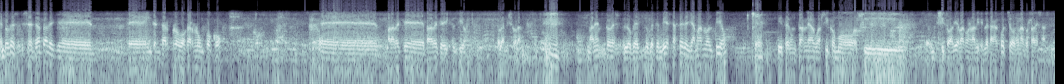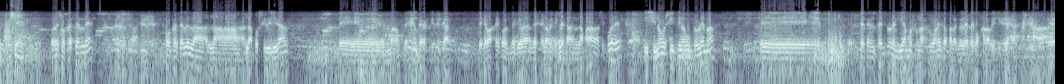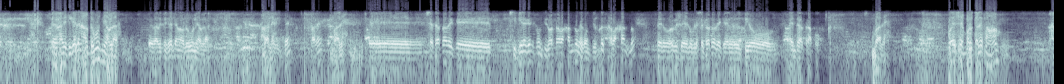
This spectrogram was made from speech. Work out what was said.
Entonces se trata de que de intentar provocarlo un poco eh, para ver qué para ver qué dice el tío por la emisora, ¿vale? Entonces lo que lo que tendrías que hacer es llamarlo al tío Sí. y preguntarle algo así como si, si todavía va con la bicicleta en el coche o alguna cosa de esas. Sí. Entonces ofrecerle ofrecerle la, la, la posibilidad de bueno de, de rectificar de que baje con, de que deje la bicicleta en la parada si puede y si no si tiene algún problema eh, desde el centro le enviamos una furgoneta para que le recoja la bicicleta Pero la bicicleta en el autobús ni hablar. pero la bicicleta no lo ni hablar Vale. ¿Eh? ¿Vale? Vale. Eh, se trata de que si tiene que continuar trabajando, que continúe trabajando, pero de lo que se trata de que el tío entre al trapo. Vale. Puede ser por teléfono, ¿no?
